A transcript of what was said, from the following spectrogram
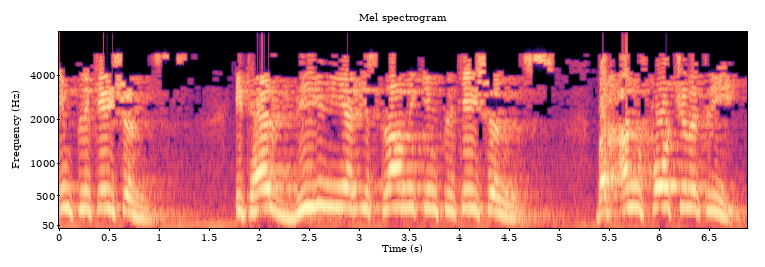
implications. It has dini and Islamic implications. But unfortunately,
